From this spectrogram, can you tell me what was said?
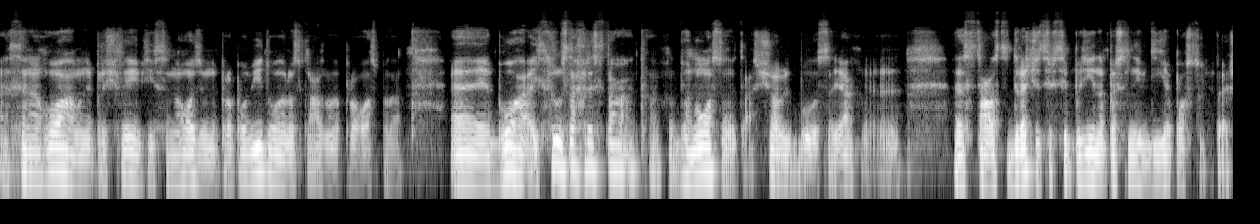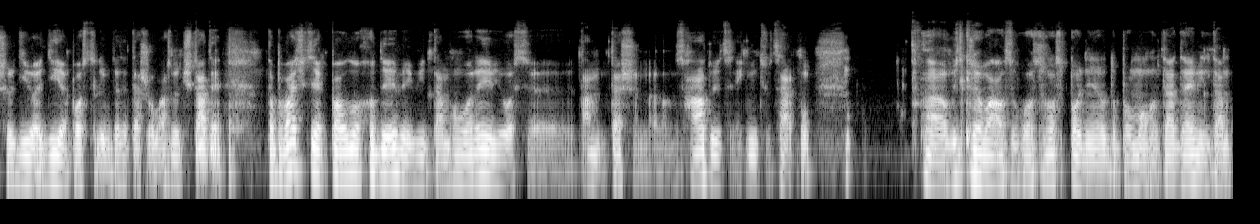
е, синагога, вони прийшли і в тій синагозі, вони проповідували, розказували про Господа е, Бога Ісуса Христа, так, доносили, та, що відбулося, як е, е, сталося. До речі, ці всі події написані в дії апостолів. Так, що дії, дії апостолів будете теж уважно читати, то побачите, як Павло ходив, і він там говорив, і ось е, там теж е, він цю церкву е, відкривав з Гос- Господньою допомогою, та де він там,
